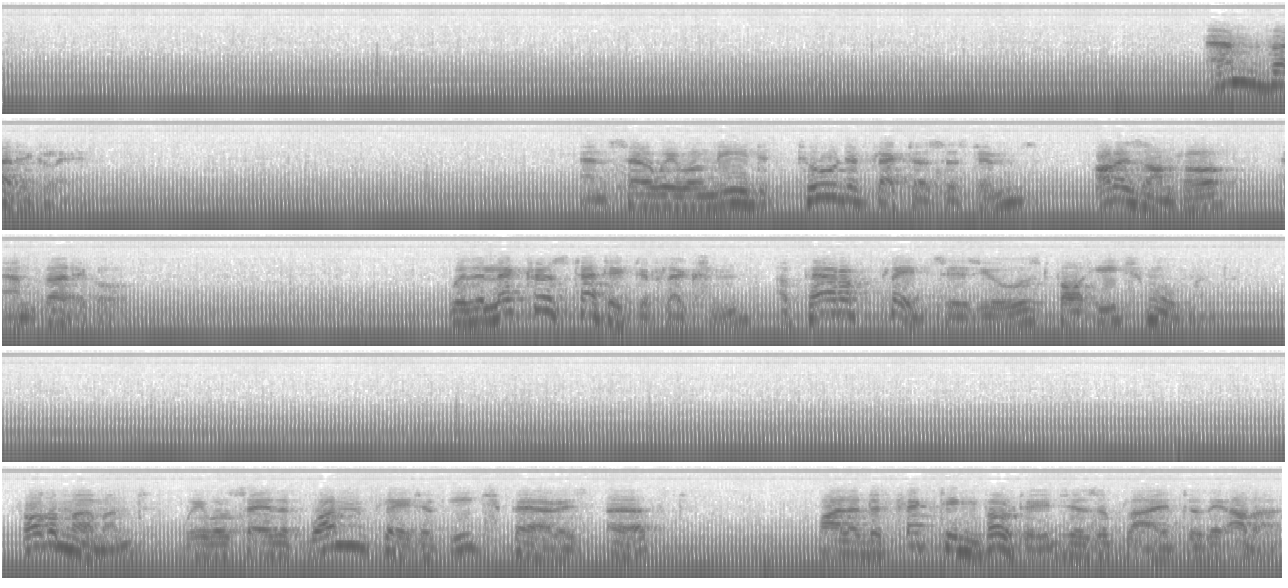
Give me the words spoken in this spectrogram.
and vertically. And so we will need two deflector systems, horizontal and vertical. With electrostatic deflection, a pair of plates is used for each movement. For the moment, we will say that one plate of each pair is earthed, while a deflecting voltage is applied to the other.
